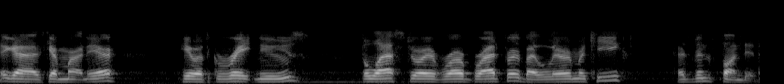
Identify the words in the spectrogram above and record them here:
Hey guys, Kevin Martin here, here with great news. The last story of Robert Bradford by Lyra McKee has been funded.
